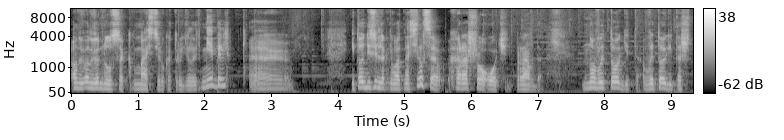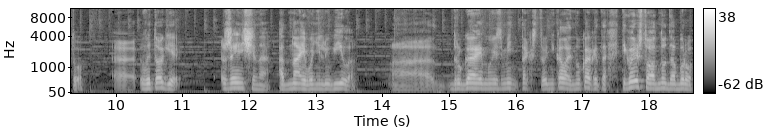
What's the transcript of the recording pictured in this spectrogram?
он, он вернулся к мастеру, который делает мебель, э, и тот действительно к нему относился хорошо очень, правда. Но в итоге-то, в итоге-то что? Э, в итоге женщина одна его не любила, а другая ему изменит. Так что, Николай, ну как это? Ты говоришь, что одно добро.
